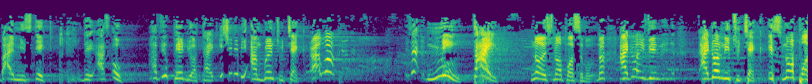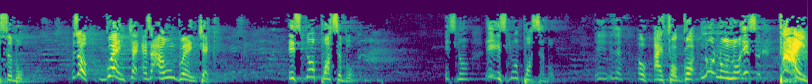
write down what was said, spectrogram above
by mistake they ask, oh, have you paid your tithe? It shouldn't be, I'm going to check. Uh, what? Is that me? Tithe? No, it's not possible. No, I don't even, I don't need to check. It's not possible. So go and check. I said, I won't go and check. It's not possible. It's not, it's not possible. Oh, I forgot. No, no, no. It's tithe.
